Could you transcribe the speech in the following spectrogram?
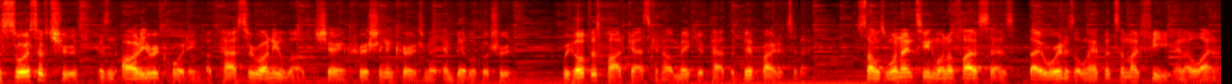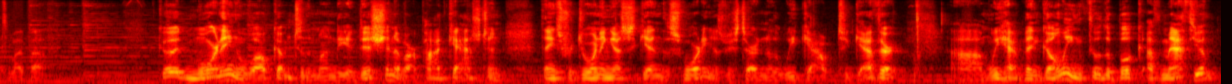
Source of Truth is an audio recording of Pastor Ronnie Love sharing Christian encouragement and biblical truth. We hope this podcast can help make your path a bit brighter today. Psalms 119, 105 says, Thy word is a lamp unto my feet and a light unto my path. Good morning and welcome to the Monday edition of our podcast. And thanks for joining us again this morning as we start another week out together. Um, we have been going through the book of Matthew.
